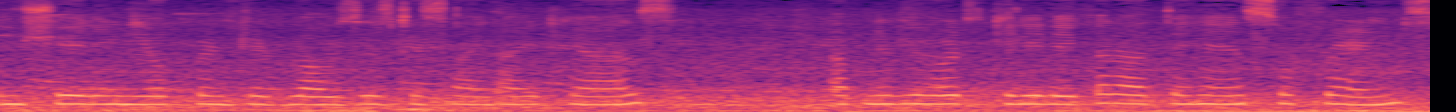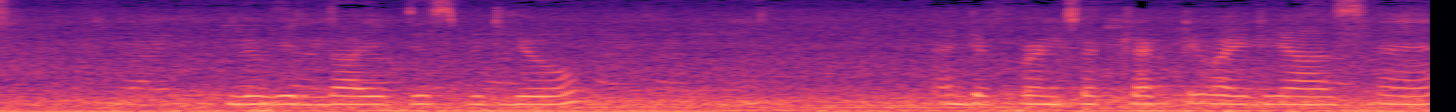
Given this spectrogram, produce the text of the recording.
am sharing new printed blouses design ideas अपने viewers के लिए लेकर आते हैं so friends you will like this video and different attractive ideas हैं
